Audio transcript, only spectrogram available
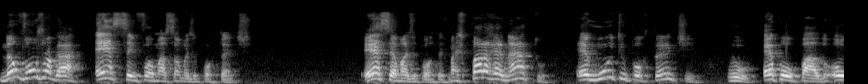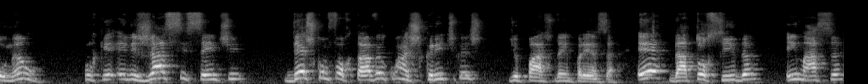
não vão jogar. Essa é a informação mais importante. Essa é a mais importante. Mas para Renato, é muito importante o é poupado ou não, porque ele já se sente desconfortável com as críticas de parte da imprensa e da torcida em massa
